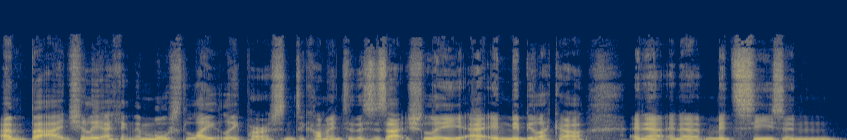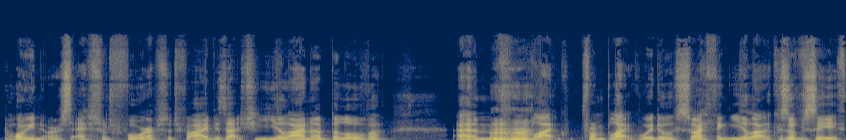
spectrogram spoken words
Um, but actually, I think the most likely person to come into this is actually uh, in maybe like a in a in a mid season point or episode four, episode five is actually Yelena Belova. Um, from Mhm. Black from Black Widow, so I think Yelena, because obviously, if,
